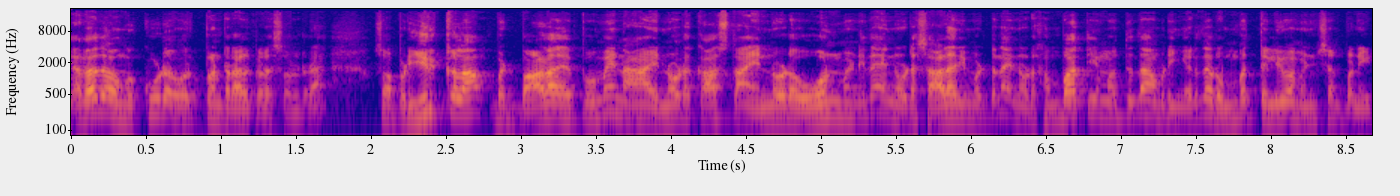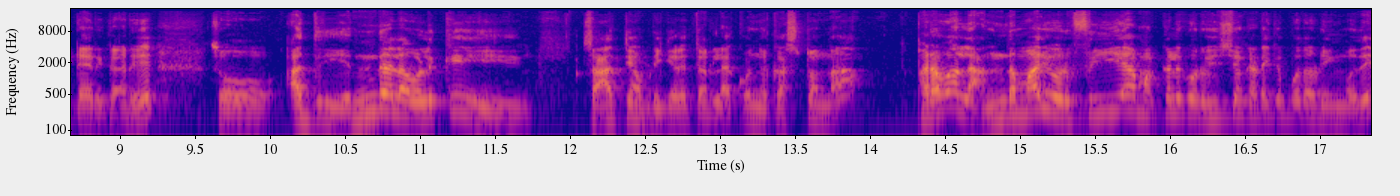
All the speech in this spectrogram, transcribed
அதாவது அவங்க கூட ஒர்க் பண்ணுற ஆட்களை சொல்கிறேன் ஸோ அப்படி இருக்கலாம் பட் பாலா எப்போவுமே நான் என்னோட காசு தான் என்னோட ஓன் மணி தான் என்னோட சேலரி மட்டும்தான் என்னோட சம்பாத்தியம் மட்டும் தான் அப்படிங்கிறத ரொம்ப தெளிவாக மென்ஷன் பண்ணிகிட்டே இருக்காரு. ஸோ அது எந்த லெவலுக்கு சாத்தியம் அப்படிங்கிறது தெரில கொஞ்சம் கஷ்டம் தான் பரவாயில்ல அந்த மாதிரி ஒரு ஃப்ரீயாக மக்களுக்கு ஒரு விஷயம் கிடைக்க போகுது அப்படிங்கும்போது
